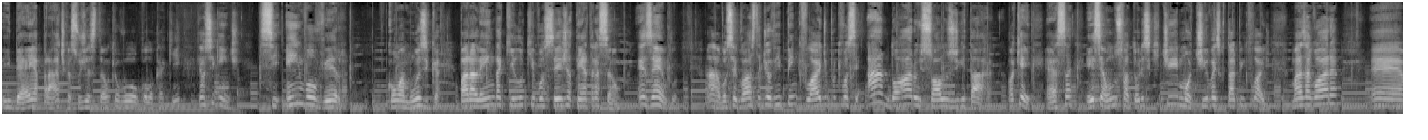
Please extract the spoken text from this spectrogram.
ideia prática, a sugestão que eu vou colocar aqui, que é o seguinte: se envolver com a música para além daquilo que você já tem atração. Exemplo: ah, você gosta de ouvir Pink Floyd porque você adora os solos de guitarra. Ok, essa, esse é um dos fatores que te motiva a escutar Pink Floyd. Mas agora, é,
